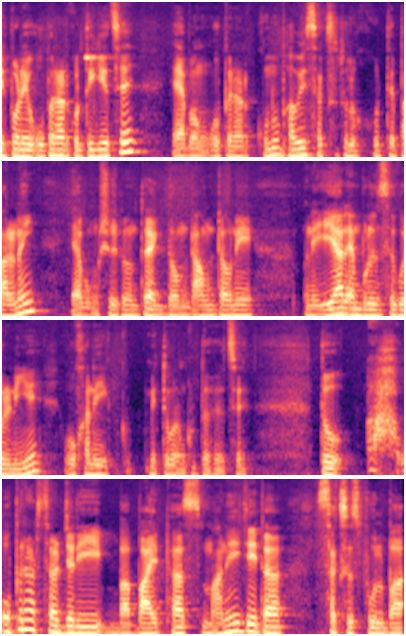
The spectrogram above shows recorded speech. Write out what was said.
এরপরে ওপেন হার্ট করতে গিয়েছে এবং ওপেন হার্ট কোনোভাবেই সাকসেসফুল করতে পারে নাই এবং শেষ পর্যন্ত একদম ডাউন টাউনে মানে এয়ার অ্যাম্বুলেন্সে করে নিয়ে ওখানেই মৃত্যুবরণ করতে হয়েছে। তো ওপেন হার্ট সার্জারি বা বাইপাস মানেই যে এটা সাকসেসফুল বা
